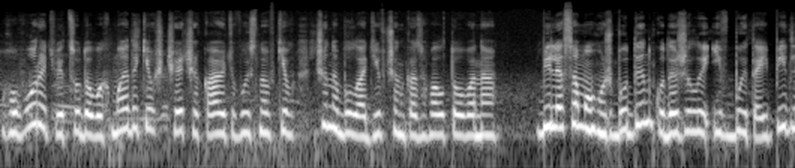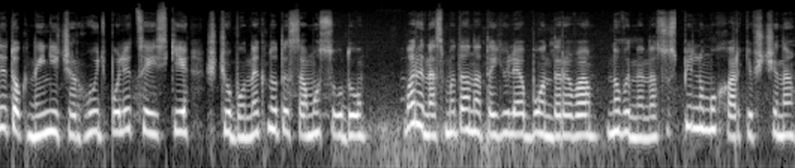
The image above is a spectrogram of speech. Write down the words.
Говорить, від судових медиків ще чекають висновків, чи не була дівчинка зґвалтована. Біля самого ж будинку, де жили і вбита, і підліток, нині чергують поліцейські, щоб уникнути самосуду. Марина Сметана та Юлія Бондарева. Новини на Суспільному. Харківщина.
